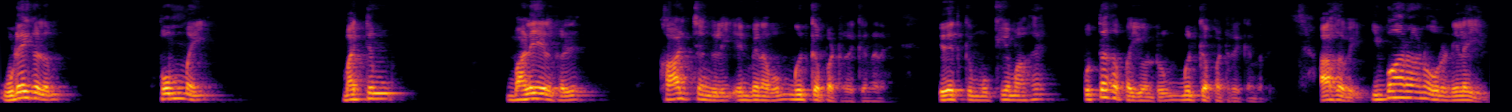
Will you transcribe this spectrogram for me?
உடைகளும் பொம்மை மற்றும் வளையல்கள் கால்ச்சங்கிலி என்பனவும் மீட்கப்பட்டிருக்கின்றன. இதற்கு முக்கியமாக புத்தக பை ஒன்றும் மீட்கப்பட்டிருக்கின்றது. ஆகவே இவ்வாறான ஒரு நிலையில்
